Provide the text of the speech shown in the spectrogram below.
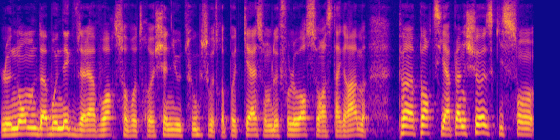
le nombre d'abonnés que vous allez avoir sur votre chaîne YouTube, sur votre podcast, le nombre de followers sur Instagram. Peu importe, il y a plein de choses qui sont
